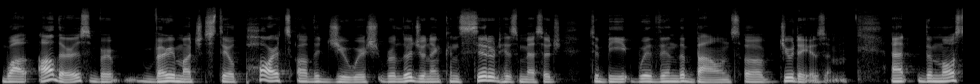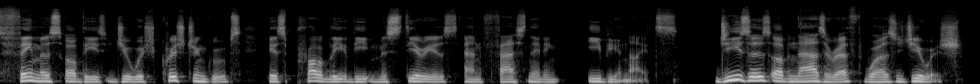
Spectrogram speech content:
while others were very much still part of the Jewish religion and considered his message to be within the bounds of Judaism. And the most famous of these Jewish Christian groups is probably the mysterious and fascinating Ebionites. Jesus of Nazareth was Jewish.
